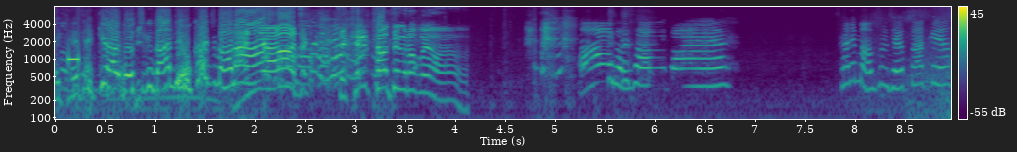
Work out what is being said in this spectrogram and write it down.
이 개새끼야. 너 지금 나한테 욕하지 마라. 아니야. 제, 제 캐릭터한테 그런 거야. 아, 감사합니다. 살인마 없으면 제가 또 할게요.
